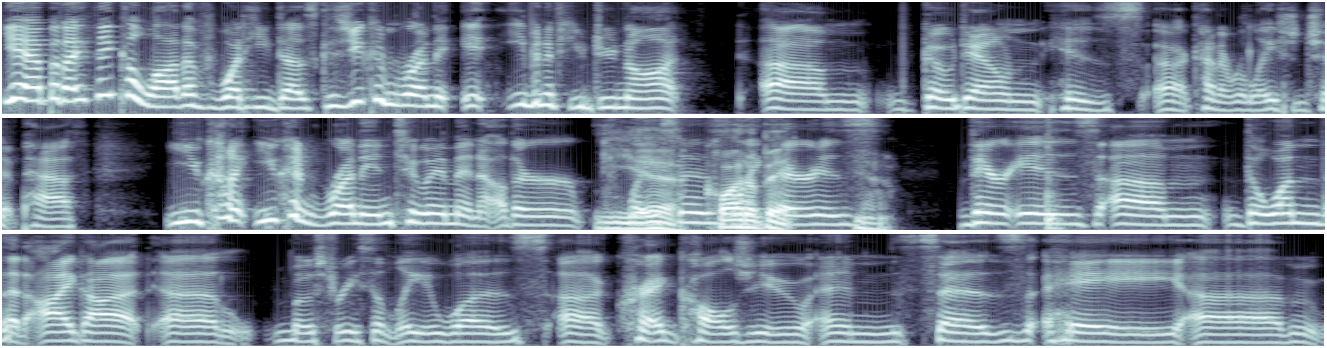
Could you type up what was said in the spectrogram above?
yeah, but I think a lot of what he does, because you can run it, even if you do not um, go down his uh, kind of relationship path, you can you can run into him in other places. Yeah, quite like a bit. There is yeah. there is um the one that I got uh most recently was uh Craig calls you and says, "Hey, um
